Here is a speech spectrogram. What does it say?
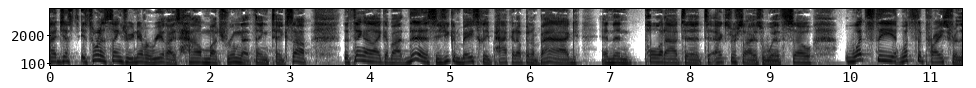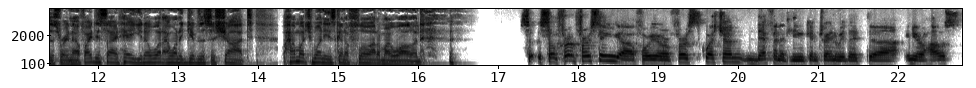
I just, it's one of those things where you never realize how much room that thing takes up. The thing I like about this is you can basically pack it up in a bag and then pull it out to, to exercise with. So what's the, what's the price for this right now? If I decide, Hey, you know what? I want to give this a shot. How much money is going to flow out of my wallet? so, so for, first thing, uh, for your first question, definitely you can train with it, uh, in your house.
